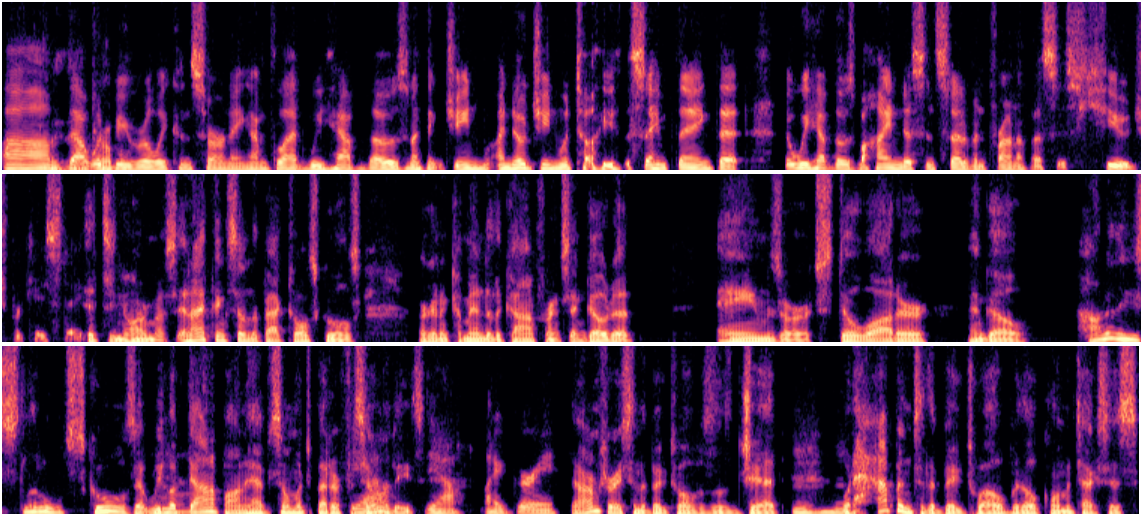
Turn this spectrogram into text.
um, that would trouble. be really concerning. I'm glad we have those, and I think Gene. I know Gene would tell you the same thing that that we have those behind us instead of in front of us is huge for K State. It's enormous, and I think some of the Pac-12 schools are going to come into the conference and go to Ames or Stillwater and go, how do these little schools that we yeah. look down upon have so much better facilities? Yeah, yeah, I agree. The arms race in the Big 12 was legit. Mm-hmm. What happened to the Big 12 with Oklahoma and Texas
